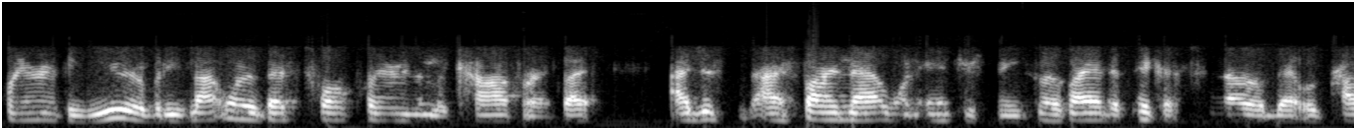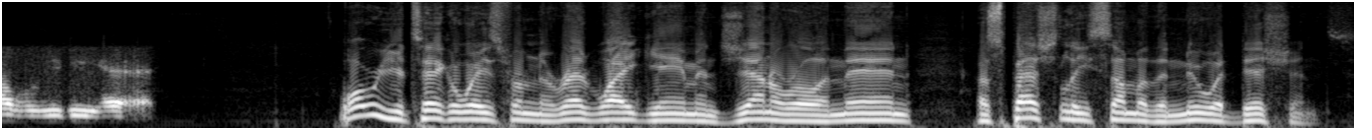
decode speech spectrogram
player of the year, but he's not one of the best 12 players in the conference. I I just I find that one interesting. So if I had to pick a snub, that would probably be it. What were your takeaways from the red white game in general, and then especially some of the new additions?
